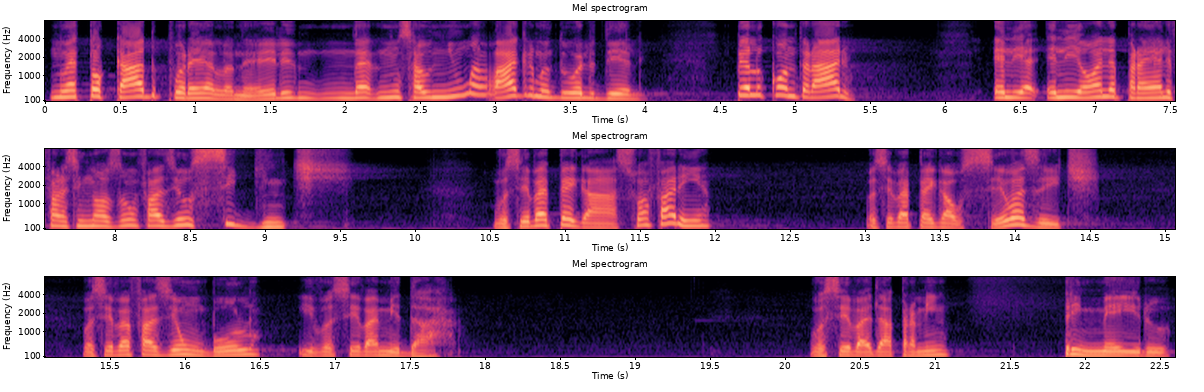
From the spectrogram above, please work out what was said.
não é tocado por ela, né? ele não saiu nenhuma lágrima do olho dele. Pelo contrário, ele, ele olha para ela e fala assim: Nós vamos fazer o seguinte: você vai pegar a sua farinha, você vai pegar o seu azeite, você vai fazer um bolo e você vai me dar. Você vai dar para mim primeiro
